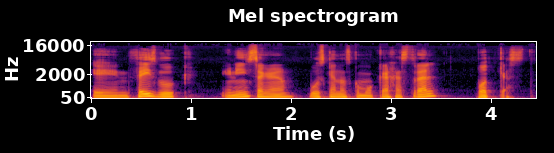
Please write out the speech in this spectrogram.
en Facebook, en Instagram, búscanos como Caja Astral Podcast.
